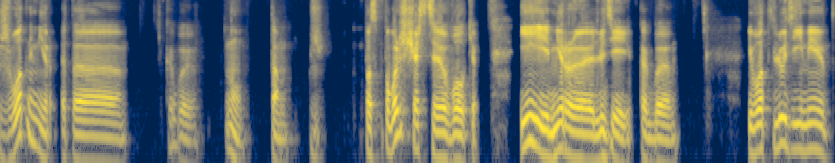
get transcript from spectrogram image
животный мир, это как бы, ну, там по, по большей части волки, и мир людей, как бы. И вот люди имеют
